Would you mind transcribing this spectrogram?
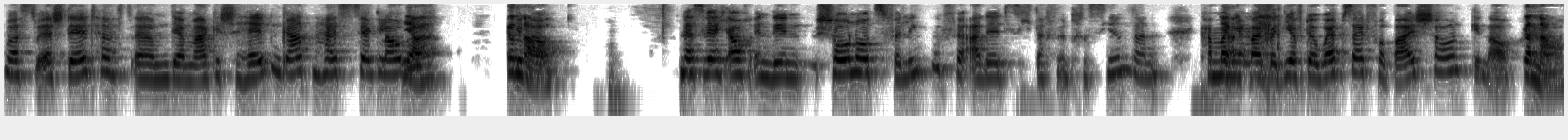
was du erstellt hast. Ähm, der magische Heldengarten heißt es ja, glaube ich. Ja, genau. genau. Das werde ich auch in den Show Notes verlinken für alle, die sich dafür interessieren. Dann kann man ja, ja mal bei dir auf der Website vorbeischauen. Genau. Genau.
